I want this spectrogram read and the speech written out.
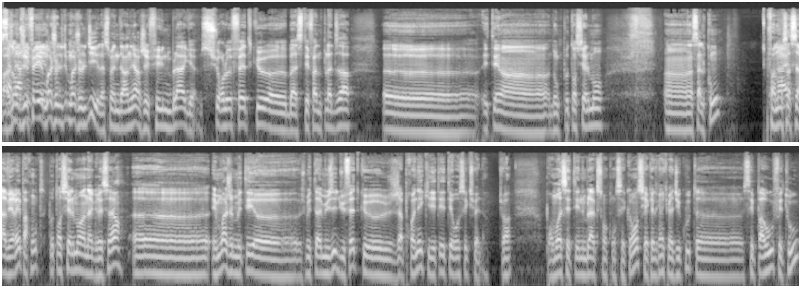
Par ça exemple, j'ai fait, moi je, le- moi je le dis, la semaine dernière, j'ai fait une blague sur le fait que euh, bah, Stéphane Plaza euh, était un, donc potentiellement un sale con. Enfin non, Ouais. ça s'est avéré par contre, potentiellement un agresseur. Euh, et moi je m'étais, euh, je m'étais amusé du fait que j'apprenais qu'il était hétérosexuel. Tu vois. Pour moi c'était une blague sans conséquence. Il y a quelqu'un qui m'a dit écoute, euh, c'est pas ouf et tout.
